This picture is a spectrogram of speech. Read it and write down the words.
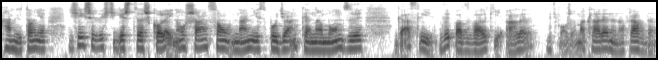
Hamiltonie. Dzisiejszy wyścig jest też kolejną szansą na niespodziankę na Monzy. Gasly wypadł z walki, ale być może McLareny, naprawdę.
